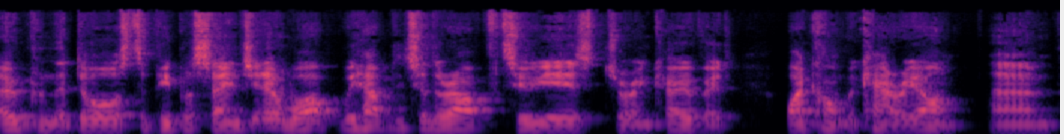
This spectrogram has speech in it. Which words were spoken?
opened the doors to people saying, do you know what? We helped each other out for two years during COVID. Why can't we carry on? Um,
